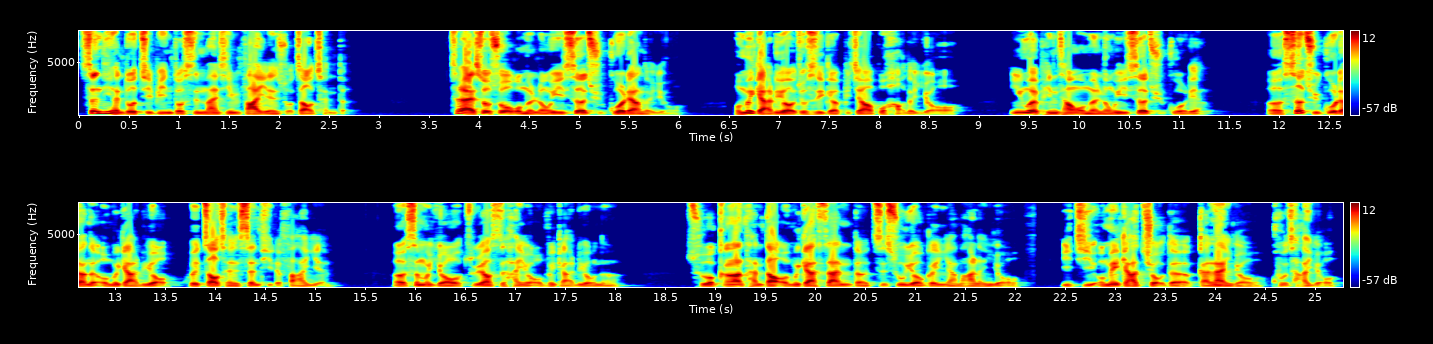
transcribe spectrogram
身体很多疾病都是慢性发炎所造成的。再来说说我们容易摄取过量的油，欧米伽六就是一个比较不好的油，因为平常我们容易摄取过量，而摄取过量的欧米伽六会造成身体的发炎。而什么油主要是含有欧米伽六呢？除了刚刚谈到欧米伽三的紫苏油跟亚麻仁油，以及欧米伽九的橄榄油、苦茶油，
